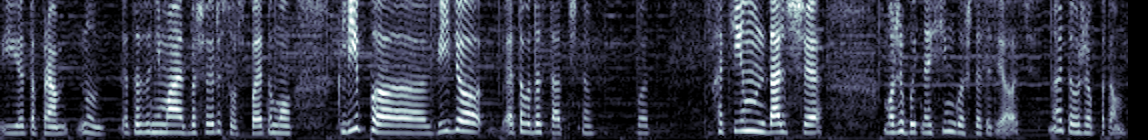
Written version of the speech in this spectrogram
и это прям, ну, это занимает большой ресурс, поэтому клип, э, видео, этого достаточно, вот. Хотим дальше, может быть, на синглы что-то делать, но это уже потом.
